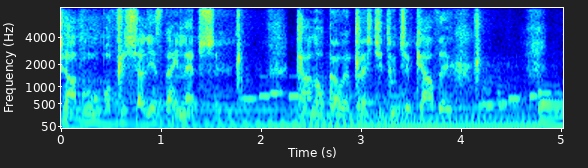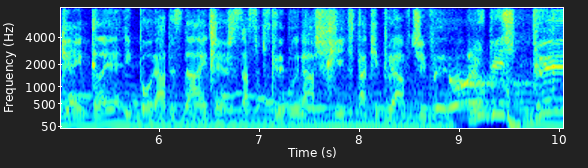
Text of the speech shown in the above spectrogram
Szabu Official jest najlepszy. Kanał pełen treści tu ciekawych. Gameplaye i porady znajdziesz. Zasubskrybuj nasz hit, taki prawdziwy. Lubisz gry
